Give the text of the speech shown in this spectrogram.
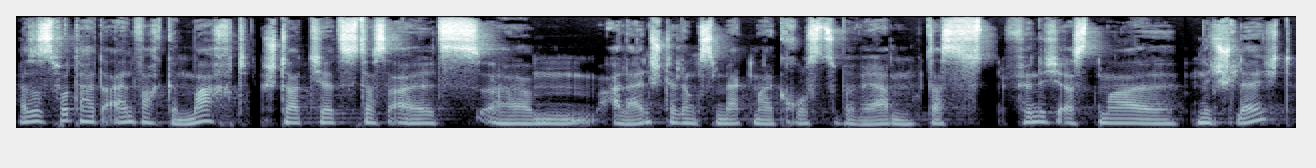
Also es wird halt einfach gemacht, statt jetzt das als ähm, Alleinstellungsmerkmal groß zu bewerben. Das finde ich erstmal nicht schlecht.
